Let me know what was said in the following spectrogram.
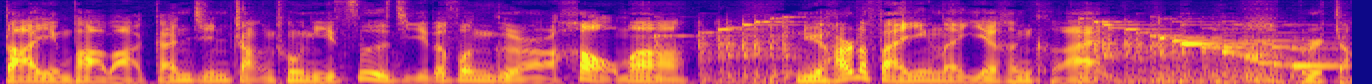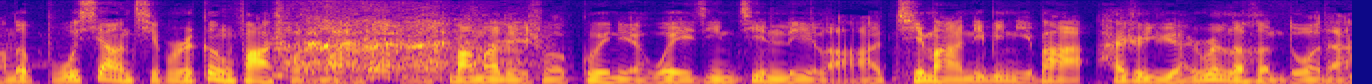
答应爸爸，赶紧长出你自己的风格好吗？女孩的反应呢也很可爱，不是长得不像，岂不是更发愁吗？妈妈得说，闺女，我已经尽力了啊，起码你比你爸还是圆润了很多的。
